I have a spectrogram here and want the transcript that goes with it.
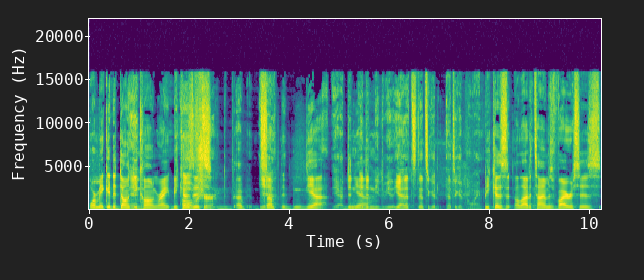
or make it a Donkey And- Kong, right? Because Oh, it's sure. uh, Yeah. something. Yeah, Yeah, it didn't Yeah. it didn't need to be. Yeah, that's that's a good that's a good point. because a lot of times viruses,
